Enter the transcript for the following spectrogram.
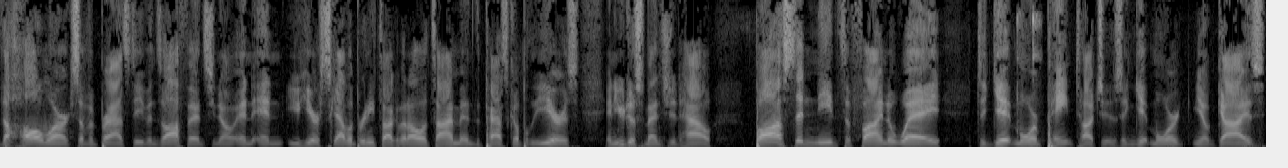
the hallmarks of a Brad Stevens offense, you know, and, and you hear Scalabrine talk about all the time in the past couple of years, and you just mentioned how Boston needs to find a way to get more paint touches and get more, you know, guys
